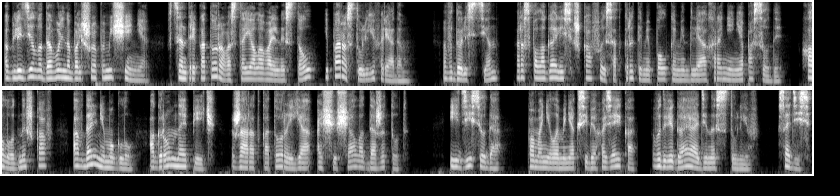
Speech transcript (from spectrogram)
оглядела довольно большое помещение, в центре которого стоял овальный стол и пара стульев рядом. Вдоль стен располагались шкафы с открытыми полками для хранения посуды, холодный шкаф, а в дальнем углу огромная печь, жар от которой я ощущала даже тут. «Иди сюда», — поманила меня к себе хозяйка, выдвигая один из стульев. «Садись».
